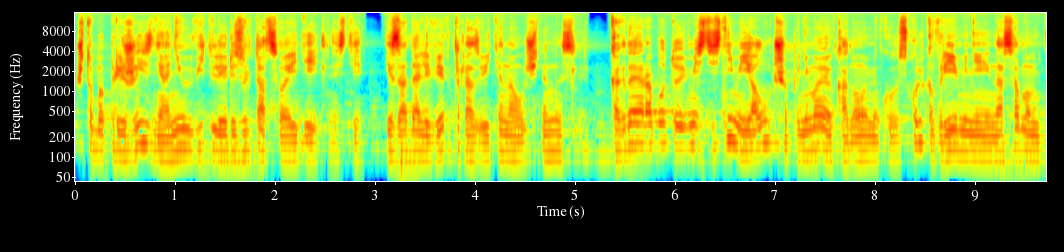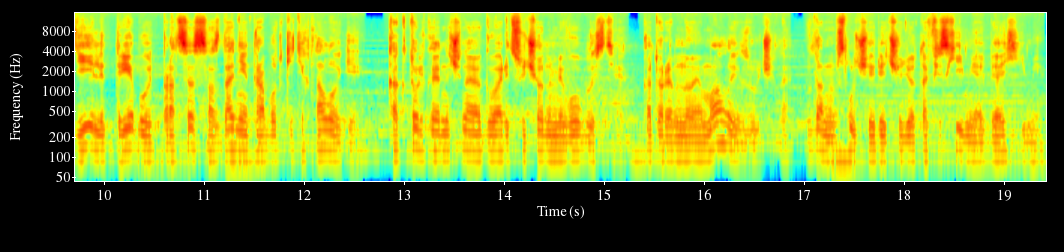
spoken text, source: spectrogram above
чтобы при жизни они увидели результат своей деятельности и задали вектор развития научной мысли. Когда я работаю вместе с ними, я лучше понимаю экономику, сколько времени на самом деле требует процесс создания и отработки технологии. Как только я начинаю говорить с учеными в области, которая мною мало изучена, в данном случае речь идет о физхимии, о биохимии,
